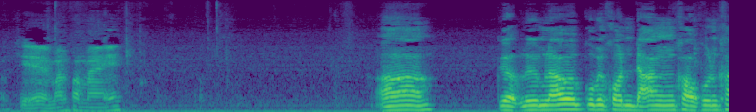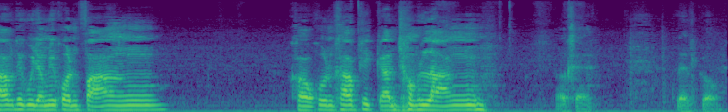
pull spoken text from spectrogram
โอเคมันพอไหมอ่าเกือบลืมแล้วว่ากูเป็นคนดัง ขอบคุณครับที่กูยังมีคนฟัง ขอบคุณครับที่การจอมพลัง โอเค let's go เ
